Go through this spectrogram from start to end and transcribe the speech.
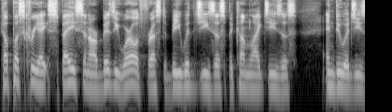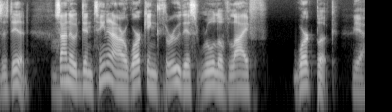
help us create space in our busy world for us to be with Jesus, become like Jesus, and do what Jesus did. So I mm-hmm. know Dentine and I are working through this rule of life workbook Yeah.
